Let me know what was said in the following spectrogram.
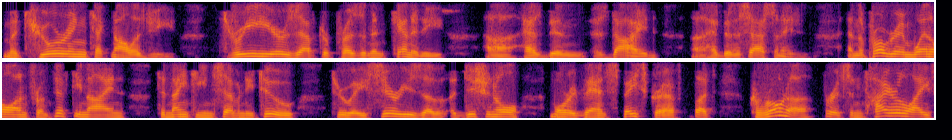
maturing technology. Three years after President Kennedy uh, has been has died, uh, had been assassinated, and the program went on from 59 to 1972 through a series of additional, more advanced spacecraft. But Corona, for its entire life,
